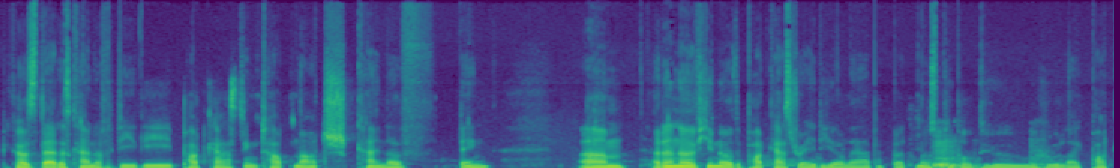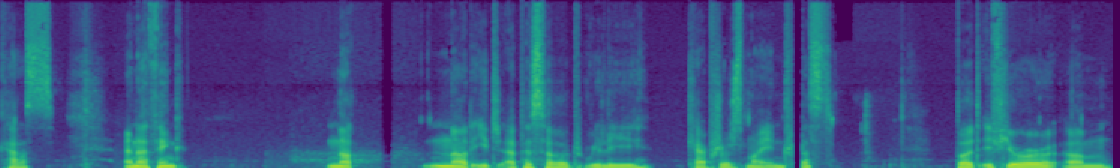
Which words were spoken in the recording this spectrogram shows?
because that is kind of the the podcasting top notch kind of thing um, I don't know if you know the podcast Radiolab, but most mm. people do who like podcasts. And I think not not each episode really captures my interest. But if you're um,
